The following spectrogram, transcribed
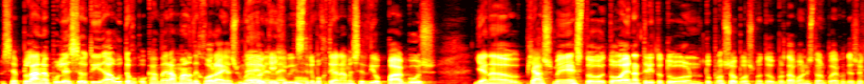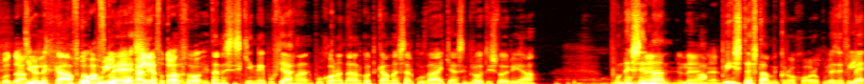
σε πλάνα που λες ότι α, ούτε ο, ο κάμεραμάν δεν χωράει ας πούμε Ναι, εδώ ναι, και ναι, έχει πω. στριμωχτεί ανάμεσα σε δύο πάγκους για να πιάσουμε έστω το 1 τρίτο του, του προσώπου ας πούμε, των πρωταγωνιστών που έρχονται σε κοντά. Κυριολεκτικά αυτό που, αυτό λες, προκαλεί αυτό το- αυτό ήταν στη σκηνή που, φτιάχνα, που χώναν τα ναρκωτικά μέσα σε αρκουδάκια στην πρώτη ιστορία. Που είναι σε Ναι, έναν ναι, ναι. απίστευτα μικρό χώρο. Που λες, ρε φίλε,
